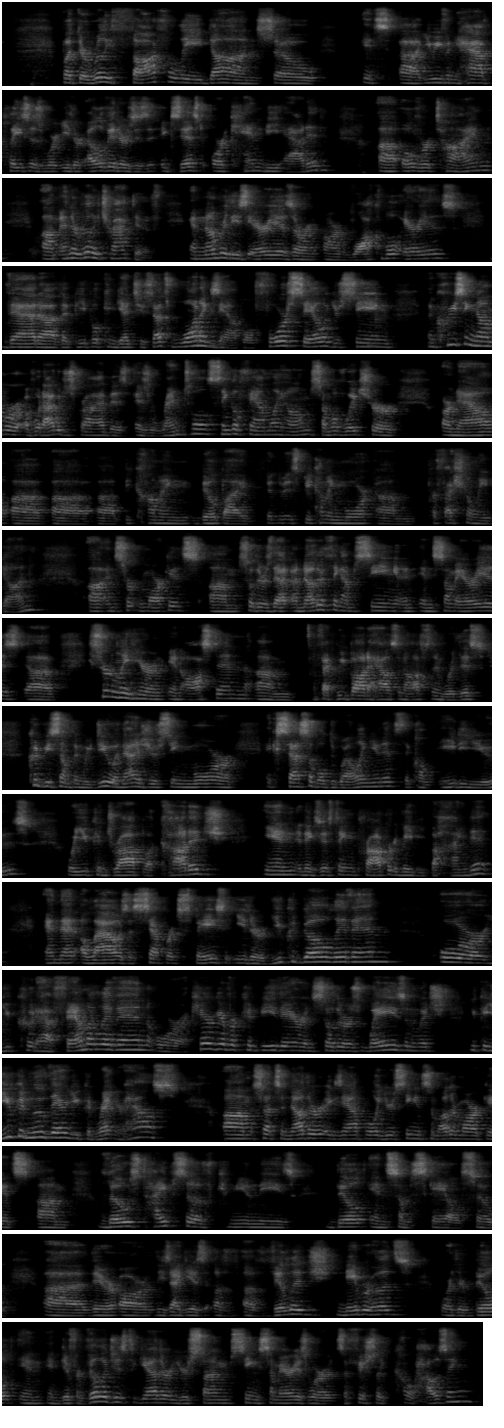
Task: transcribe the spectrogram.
but they're really thoughtfully done. So it's uh, you even have places where either elevators exist or can be added uh, over time, um, and they're really attractive. And a number of these areas are, are walkable areas that uh, that people can get to. So that's one example. For sale, you're seeing increasing number of what I would describe as, as rental single family homes, some of which are are now uh, uh, uh becoming built by it's becoming more um, professionally done. Uh, in certain markets. Um, so there's that. Another thing I'm seeing in, in some areas, uh, certainly here in, in Austin. Um, in fact, we bought a house in Austin where this could be something we do, and that is you're seeing more accessible dwelling units. They call them ADUs, where you can drop a cottage in an existing property, maybe behind it, and that allows a separate space that either you could go live in or you could have family live in or a caregiver could be there. And so there's ways in which you could you could move there you could rent your house. Um, so that's another example. You're seeing in some other markets um, those types of communities built in some scale. So uh, there are these ideas of, of village neighborhoods or they're built in, in different villages together. You're some, seeing some areas where it's officially co-housing,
